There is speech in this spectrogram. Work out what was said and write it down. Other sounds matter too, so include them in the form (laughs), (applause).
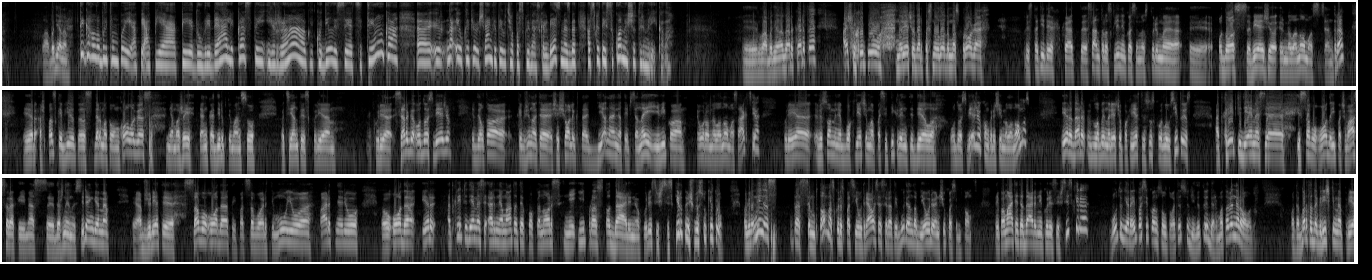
Labą dieną. Tai gal labai trumpai apie, apie pėdų grybelį, kas tai yra, kodėl jisai atsitinka e, ir, na, jau kaip jo išvengti, tai jau čia paskui mes kalbėsimės, bet apskritai su kuo mes čia turim reikalą? E, Labą dieną dar kartą aišku kaip jau norėčiau dar pasinaudodamas proga pristatyti kad santaros klinikose mes turime e, odos vėžio ir melanomos centrą. Ir aš pats kaip gydytojas dermatoonkologas nemažai tenka dirbti man su pacientais kurie kurie serga odos vėžiu. Ir dėl to kaip žinote šešioliktą dieną ne taip senai įvyko euromelanomos akcija kurioje visuomenė buvo kviečiama pasitikrinti dėl odos vėžio, konkrečiai melanomos. Ir dar labai norėčiau pakviesti visus klausytojus atkreipti dėmesį į savo odą, ypač vasarą, kai mes dažnai nusirengiame, apžiūrėti savo odą, taip pat savo artimųjų partnerių odą ir atkreipti dėmesį, ar nematote kokio nors neįprasto darinio, kuris išsiskirtų iš visų kitų. Pagrindinis tas simptomas, kuris pats jautriausias yra, tai būtent apjaurio ančiuko simptomas. Tai pamatėte darinį, kuris išsiskiria, būtų gerai pasikonsultuoti su gydytoju dermatovenerologu. O dabar tada grįžkime prie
